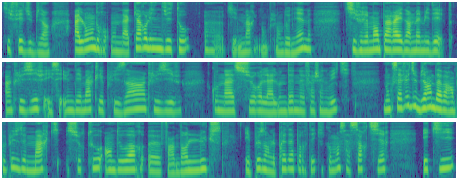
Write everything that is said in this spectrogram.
qui fait du bien. À Londres, on a Caroline Vito, euh, qui est une marque donc londonienne, qui vraiment pareil dans le même idée inclusif et c'est une des marques les plus inclusives qu'on a sur la London Fashion Week. Donc ça fait du bien d'avoir un peu plus de marques, surtout en dehors, euh, enfin dans le luxe et plus dans le prêt-à-porter, qui commencent à sortir et qui,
